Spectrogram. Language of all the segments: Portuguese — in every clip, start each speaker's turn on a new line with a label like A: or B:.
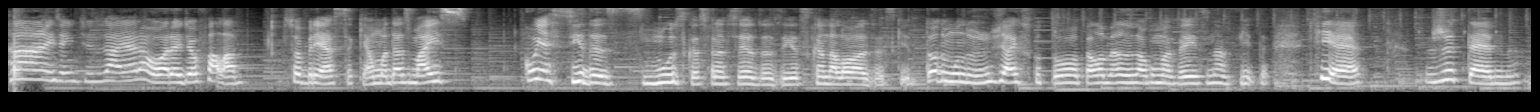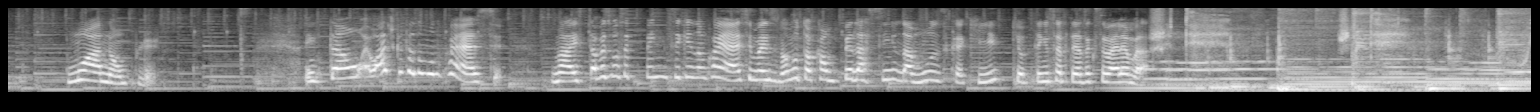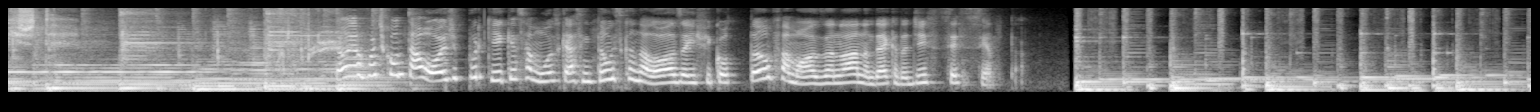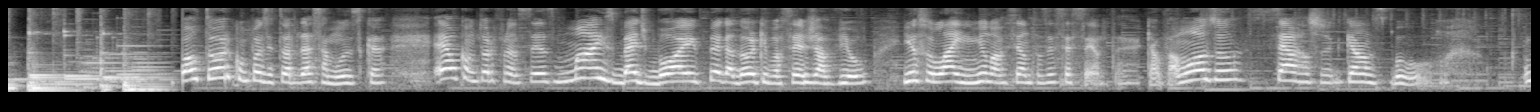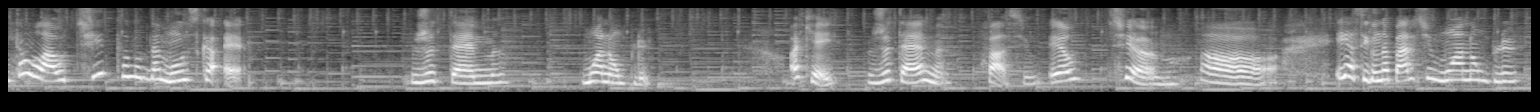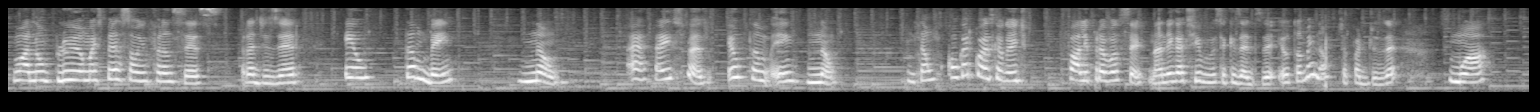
A: Ai, gente, já era hora de eu falar sobre essa, que é uma das mais conhecidas músicas francesas e escandalosas que todo mundo já escutou pelo menos alguma vez na vida, que é Je t'aime, moi non plus. Então, eu acho que todo mundo conhece, mas talvez você pense que não conhece, mas vamos tocar um pedacinho da música aqui, que eu tenho certeza que você vai lembrar. Je eu vou te contar hoje por que, que essa música é assim tão escandalosa e ficou tão famosa lá na década de 60. O autor, compositor dessa música é o cantor francês mais bad boy pegador que você já viu, isso lá em 1960, que é o famoso Serge Gainsbourg. Então lá, o título da música é Je t'aime, moi non plus. Ok, je t'aime, fácil, eu te amo. Oh. E a segunda parte, moi non plus. Moi non plus é uma expressão em francês para dizer eu também não. É, é isso mesmo, eu também não. Então, qualquer coisa que alguém te fale pra você, na negativa você quiser dizer eu também não, você pode dizer moi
